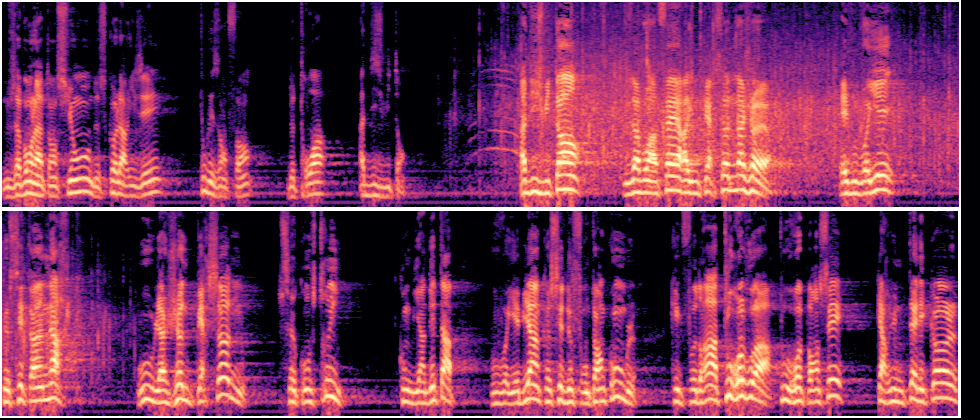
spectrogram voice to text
Nous avons l'intention de scolariser tous les enfants de 3 à 18 ans. À 18 ans, nous avons affaire à une personne majeure. Et vous voyez que c'est un arc où la jeune personne se construit. Combien d'étapes Vous voyez bien que c'est de fond en comble qu'il faudra tout revoir, tout repenser, car une telle école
